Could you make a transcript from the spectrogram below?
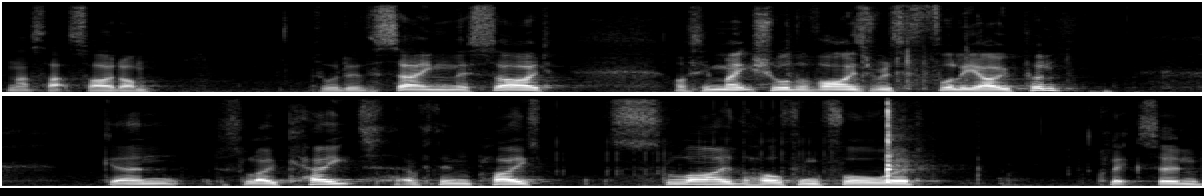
and that's that side on. So we'll do the same this side. Obviously make sure the visor is fully open. Again, just locate everything in place, slide the whole thing forward, clicks in,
